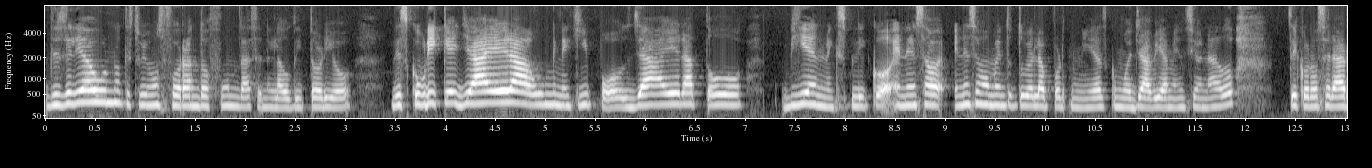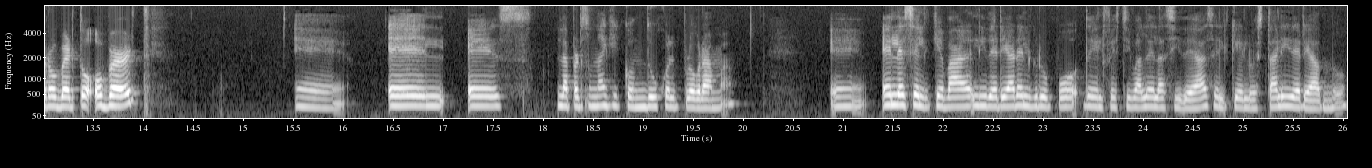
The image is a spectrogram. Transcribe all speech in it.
desde el día uno que estuvimos forrando fundas en el auditorio, descubrí que ya era un equipo, ya era todo bien, me explico. En, esa, en ese momento tuve la oportunidad, como ya había mencionado, de conocer a Roberto Obert. Eh, él es la persona que condujo el programa. Eh, él es el que va a liderar el grupo del Festival de las Ideas, el que lo está liderando.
